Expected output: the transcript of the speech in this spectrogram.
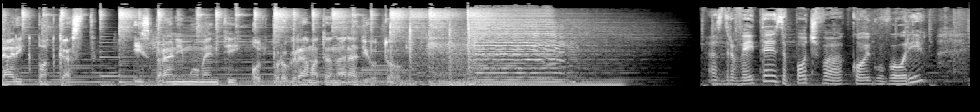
Дарик подкаст. Избрани моменти от програмата на радиото. Здравейте, започва Кой говори.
